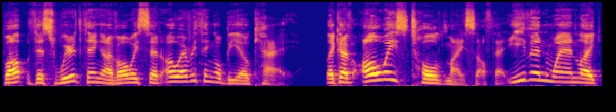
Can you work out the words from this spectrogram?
bu- this weird thing I've always said, "Oh, everything will be okay." Like I've always told myself that even when like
